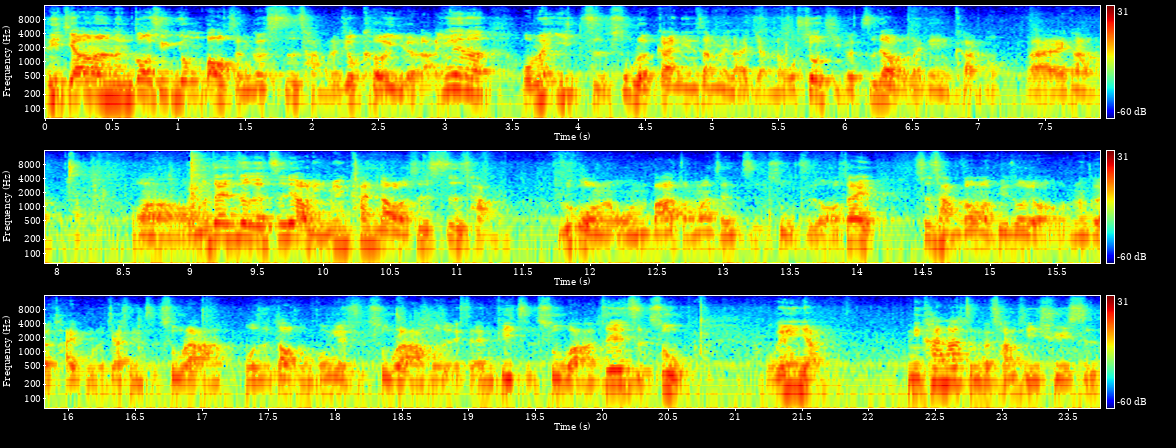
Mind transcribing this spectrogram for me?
你只要呢能够去拥抱整个市场的就可以了啦。因为呢，我们以指数的概念上面来讲呢，我秀几个资料来给你看哦，来看哦，哇，我们在这个资料里面看到的是市场，如果呢我们把它转换成指数之后，在市场中呢，比如说有那个台股的加权指数啦，或是道琼工业指数啦，或者 S M P 指数啊，这些指数，我跟你讲，你看它整个长期趋势，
